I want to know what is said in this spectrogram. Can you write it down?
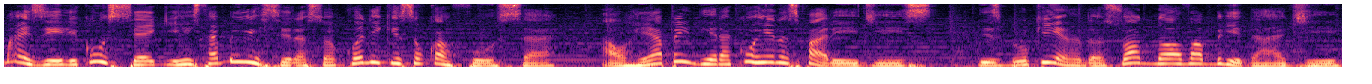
mas ele consegue restabelecer a sua conexão com a força ao reaprender a correr nas paredes, desbloqueando a sua nova habilidade.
